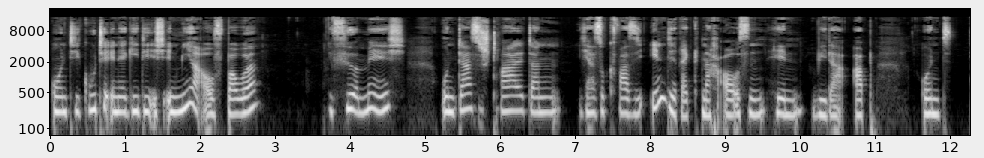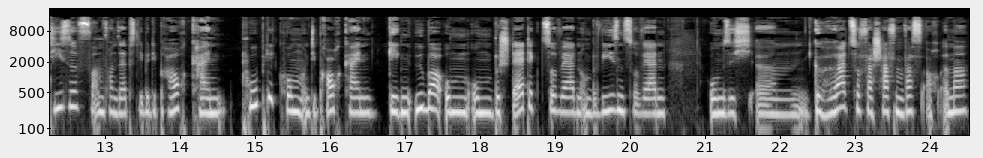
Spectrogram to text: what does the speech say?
und die gute Energie, die ich in mir aufbaue, für mich und das strahlt dann ja so quasi indirekt nach außen hin wieder ab. Und diese Form von Selbstliebe, die braucht kein Publikum und die braucht kein Gegenüber, um, um bestätigt zu werden, um bewiesen zu werden, um sich ähm, Gehör zu verschaffen, was auch immer,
